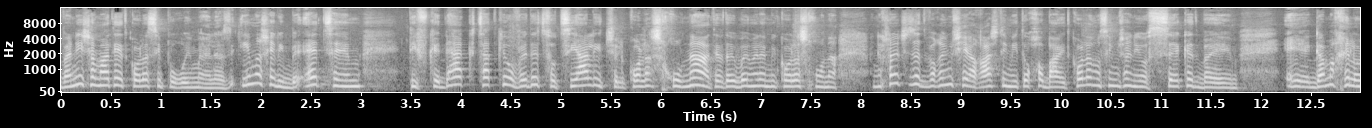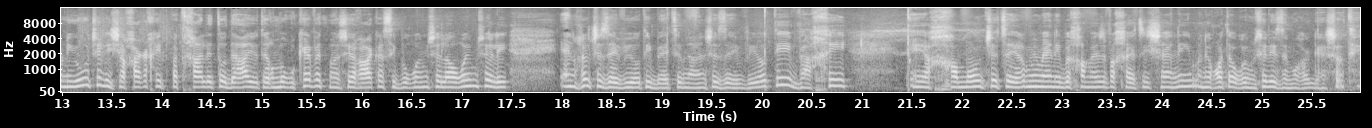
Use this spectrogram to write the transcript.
ואני שמעתי את כל הסיפורים האלה, אז אימא שלי בעצם... תפקדה קצת כעובדת סוציאלית של כל השכונה, את יודעת, היו באים אליהם מכל השכונה. אני חושבת שזה דברים שירשתי מתוך הבית, כל הנושאים שאני עוסקת בהם, אה, גם החילוניות שלי, שאחר כך התפתחה לתודעה יותר מורכבת מאשר רק הסיפורים של ההורים שלי, אני חושבת שזה הביא אותי בעצם לאן שזה הביא אותי, והכי... אה, חמוד שצעיר ממני בחמש וחצי שנים, אני רואה את ההורים שלי, זה מרגש אותי.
